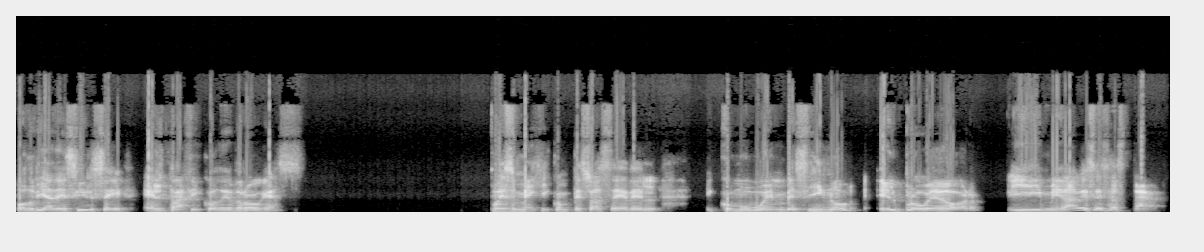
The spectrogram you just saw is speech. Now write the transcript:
podría decirse, el tráfico de drogas, pues México empezó a ser el, como buen vecino, el proveedor. Y me da a veces hasta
